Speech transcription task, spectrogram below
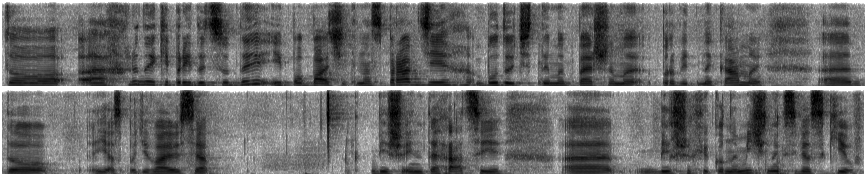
То е, люди, які прийдуть сюди і побачать, насправді будуть тими першими провідниками е, до, я сподіваюся, більше інтеграції, е, більших економічних зв'язків,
